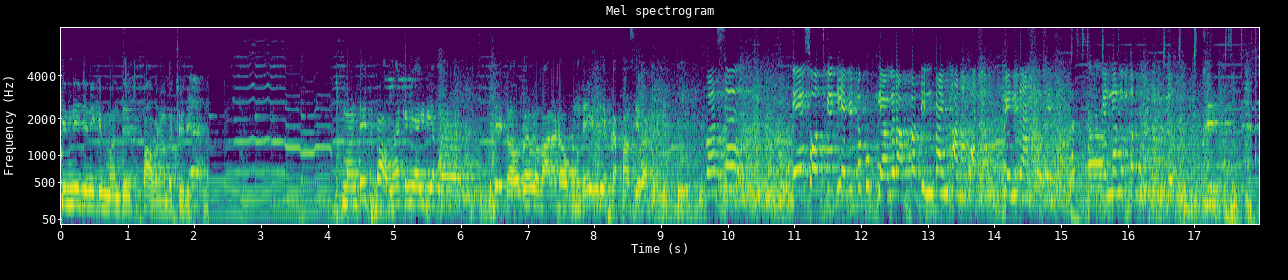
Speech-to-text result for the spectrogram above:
ਕਿੰਨੀ ਜਣੀ ਕਿ ਮਨ ਦੇ ਵਿੱਚ ਭਾਵਨਾ ਬੱਚੇ ਦੀ ਮਨ ਦੇ ਵਿੱਚ ਭਾਵਨਾ ਕਿਵੇਂ ਆਈ ਵੀ ਆਪਾਂ ਜਿਹੜੇ ਡੌਗ ਅਵਾਰਾ ਡੌਗ ਹੁੰਦੇ ਇਹਨਾਂ ਦੀ ਇੱਕ ਆਪਾਂ ਸੇਵਾ ਕਰੀਏ बस ये सोच के कि ये भी तो भूखे हैं, अगर आपका तीन टाइम खाना खाना है, भूखे नहीं रह सकते इन्होंने भी तो भूख लगती है ਜੀ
